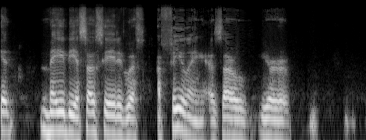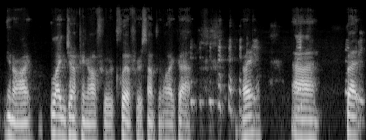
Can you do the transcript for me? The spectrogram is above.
it may be associated with a feeling as though you're, you know, like jumping off of a cliff or something like that, right? Uh, but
